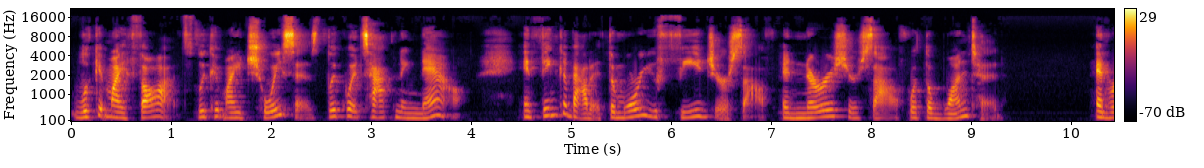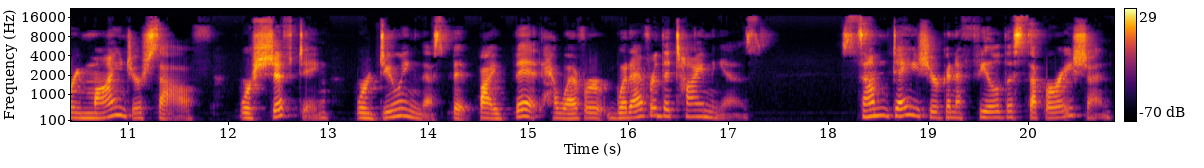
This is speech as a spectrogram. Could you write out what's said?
Look at my thoughts. Look at my choices. Look what's happening now. And think about it. The more you feed yourself and nourish yourself with the wanted and remind yourself we're shifting, we're doing this bit by bit, however, whatever the timing is. Some days you're going to feel the separation.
